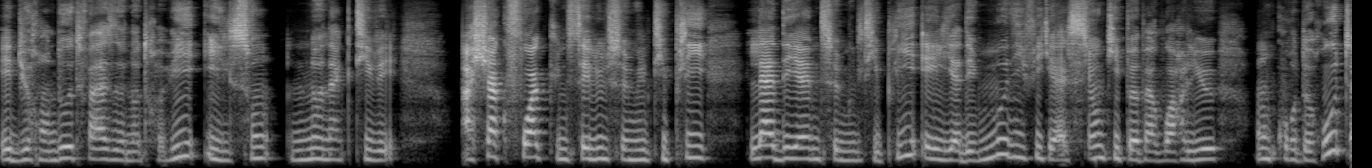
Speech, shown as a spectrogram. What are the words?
et durant d'autres phases de notre vie, ils sont non activés. À chaque fois qu'une cellule se multiplie, l'ADN se multiplie et il y a des modifications qui peuvent avoir lieu en cours de route.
